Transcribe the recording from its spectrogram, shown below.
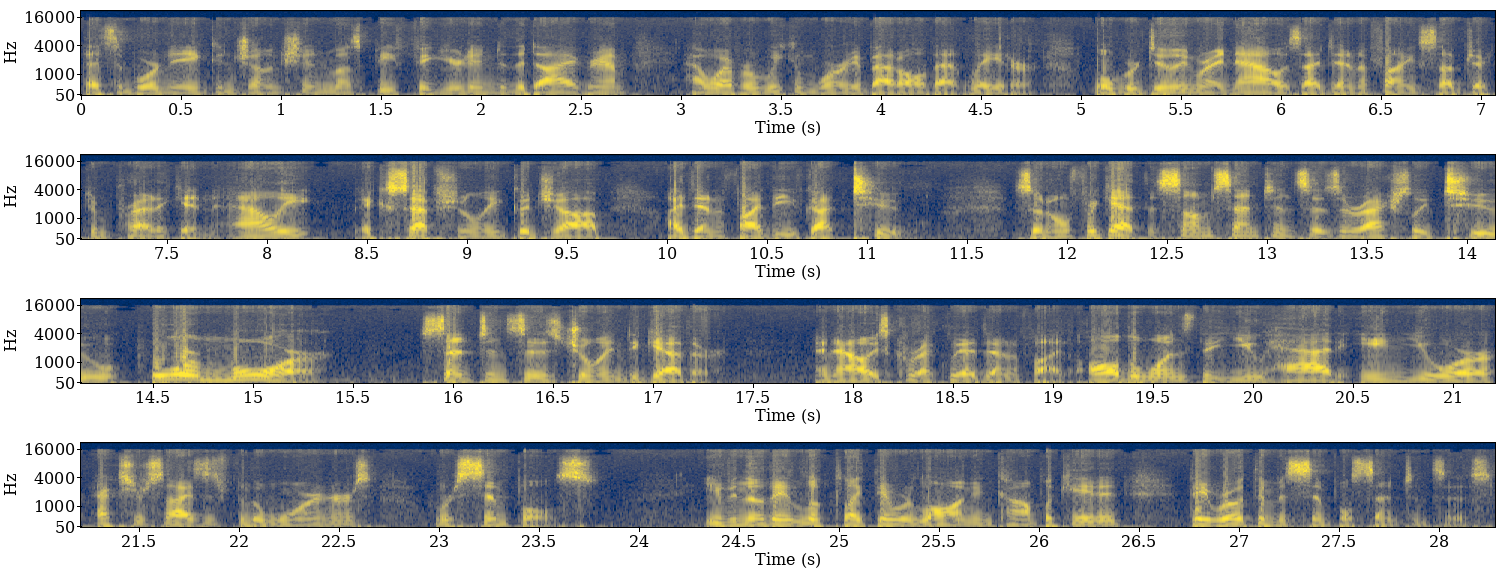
that subordinating conjunction must be figured into the diagram. However, we can worry about all that later. What we're doing right now is identifying subject and predicate. And Allie, exceptionally, good job, identified that you've got two. So don't forget that some sentences are actually two or more sentences joined together. And Allie's correctly identified. All the ones that you had in your exercises for the Warriners were simples. Even though they looked like they were long and complicated, they wrote them as simple sentences.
